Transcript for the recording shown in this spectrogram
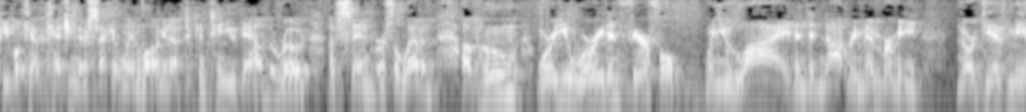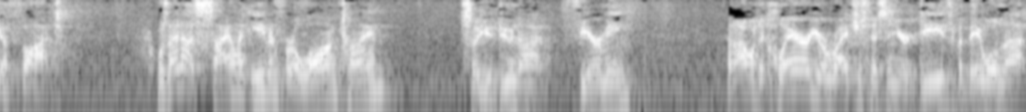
People kept catching their second wind long enough to continue down the road of sin. Verse 11, of whom were you worried and fearful when you lied and did not remember me, nor give me a thought? Was I not silent even for a long time? So you do not fear me? And I will declare your righteousness and your deeds, but they will not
